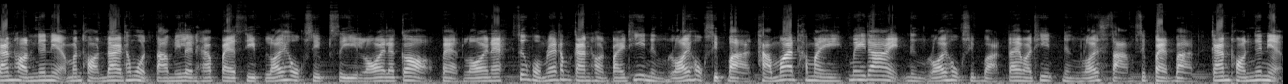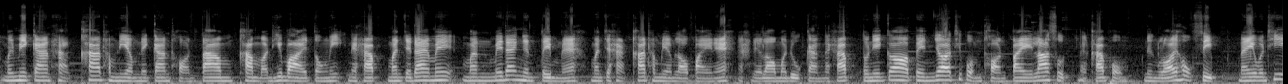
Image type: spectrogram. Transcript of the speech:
การถอนเงินเนี่ยมันถอนได้ทั้งหมดตามนี้เลยนะครับ80 160 400 แล้วก็ 800 นะ ซึ่งผมได้ทำการถอนไปที่ 160 บาท ถามว่าทำไมไม่ได้ 160 บาท ได้มาที่ 138 บาท การถอนเงินเนี่ยมันมีการหักค่าธรรมเนียมในการถอนตามคำอธิบายตรงนี้นะครับ มันจะได้ไม่ มันไม่ได้เงินเต็มนะ มันจะหักค่าธรรมเนียมเราไปนะะเดี๋ยวเรามาดูกันนะครับตรงนี้ก็เป็นยอดที่ผมถอนไปล่าสุดนะครับผม 160 ในวันที่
